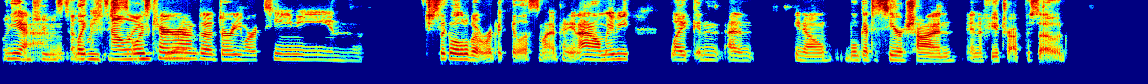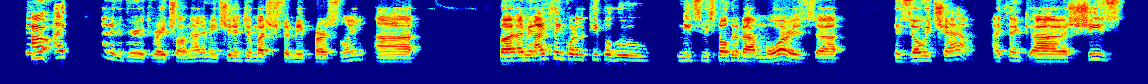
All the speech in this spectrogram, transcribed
Like yeah, she was te- like she's always carrying Yeah. around a dirty martini, and she's like a little bit ridiculous in my opinion. I don't know, maybe like and and you know we'll get to see her shine in a future episode. I kind of agree with Rachel on that. I mean, she didn't do much for me personally, uh, but I mean, I think one of the people who needs to be spoken about more is uh, is Zoe Chao. I think uh, she's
